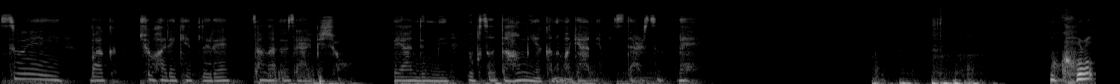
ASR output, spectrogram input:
Sway, bak şu hareketlere sana özel bir şov. Beğendin mi yoksa daha mı yakınıma gelmemi istersin? Meh. Bu konu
